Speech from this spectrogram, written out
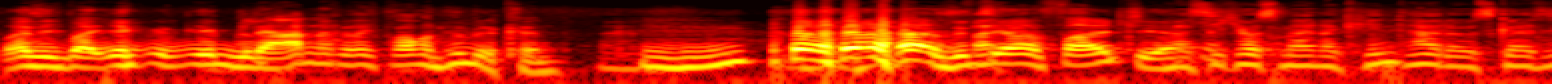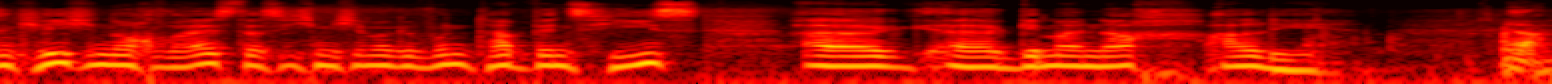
weiß ich, bei irgendeinem Laden, hab gesagt, ich brauche ein Hümmelken. Sind ja falsch hier. Was ich aus meiner Kindheit aus Gelsenkirchen noch weiß, dass ich mich immer gewundert habe, wenn es hieß, äh, äh, geh mal nach Aldi. Ja.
